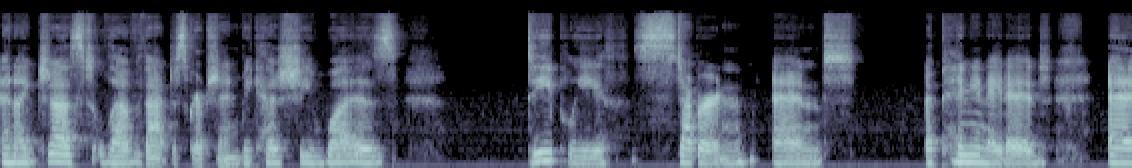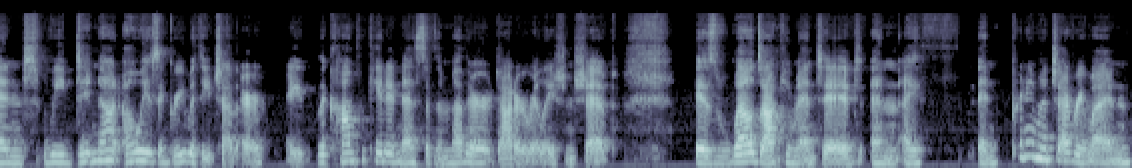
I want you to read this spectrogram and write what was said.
And I just love that description because she was deeply stubborn and opinionated and we did not always agree with each other right? the complicatedness of the mother daughter relationship is well documented and I and pretty much everyone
